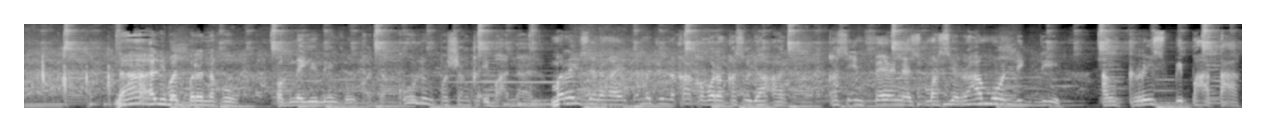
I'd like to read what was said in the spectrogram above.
Naaalibadbaran ako pag nahiling kong kadakulon pa siyang kaibanan. Maray sa na nga ito, medyo nakakawarang kasuyaan. Kasi in fairness, masiramo ang digdi. Ang crispy pata,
